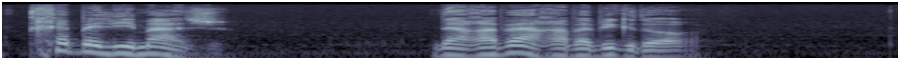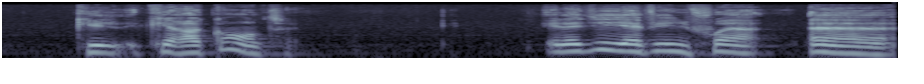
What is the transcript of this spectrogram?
une très belle image d'un rabbin, rabbin Bigdor, qui, qui raconte, il a dit, il y avait une fois un,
